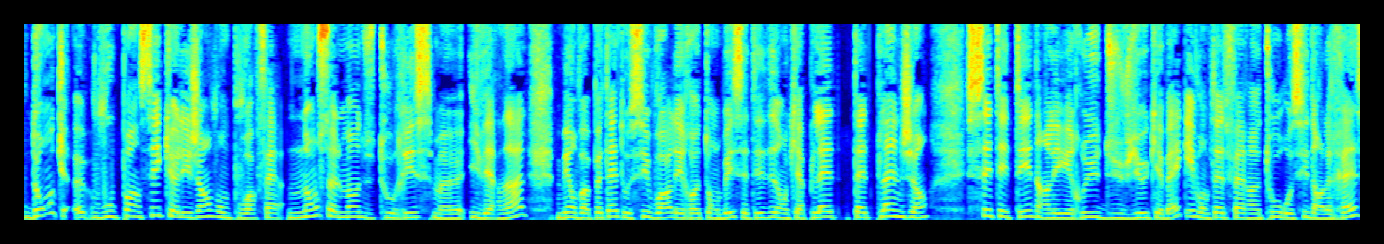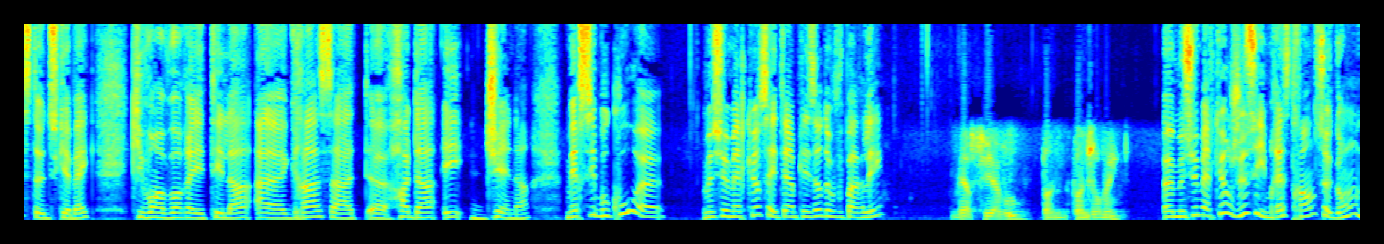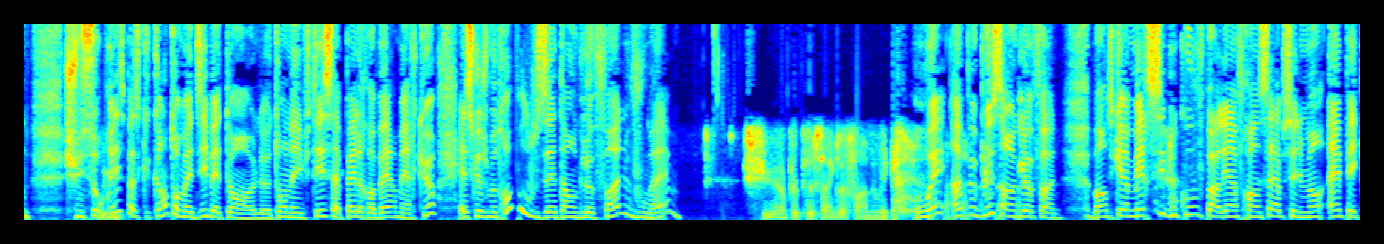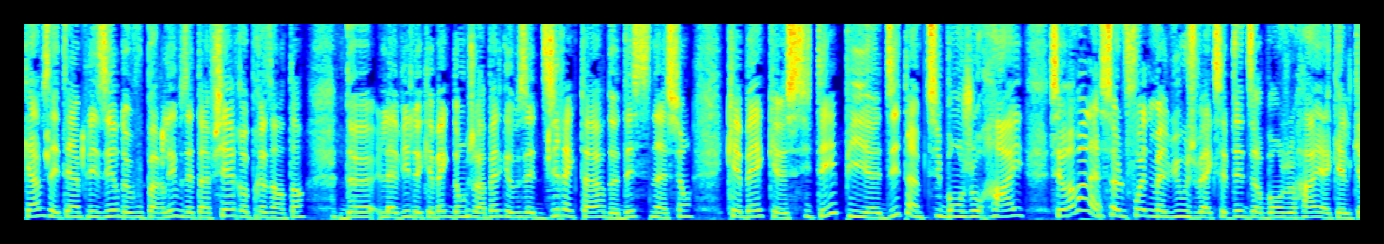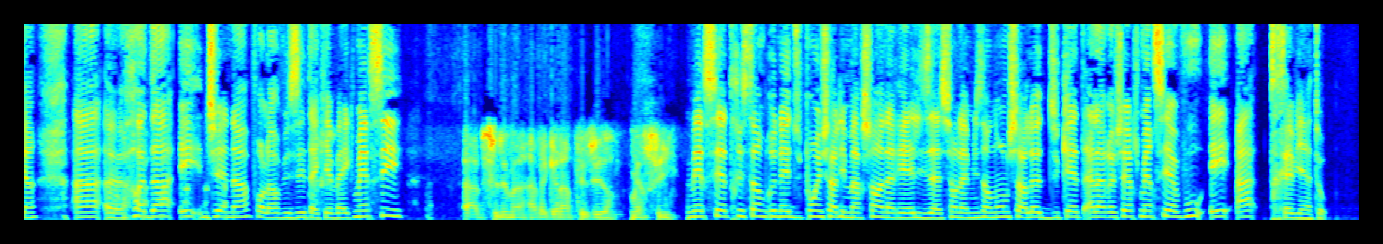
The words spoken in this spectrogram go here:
Donc, euh, vous pensez que les gens vont pouvoir faire non seulement du tourisme euh, hivernal, mais on va peut-être aussi voir les retombées cet été. Donc, il y a peut-être plein de gens cet été dans les rues du vieux Québec. Ils vont peut-être faire un tour aussi dans le reste du Québec qui vont avoir été là euh, grâce à Hada et Jenna. Merci beaucoup, Monsieur Mercure. Ça a été un plaisir de vous parler. Merci à vous. Bonne, bonne journée. Euh, Monsieur Mercure, juste, il me reste 30 secondes. Je suis surprise parce que quand on m'a dit, ben, ton, ton invité s'appelle Robert Mercure, est-ce que je me trompe ou vous êtes anglophone vous-même? Suis un peu plus anglophone, oui. oui, un peu plus anglophone. Bon, en tout cas, merci beaucoup. Vous parlez un français absolument impeccable. Ça a été un plaisir de vous parler. Vous êtes un fier représentant de la ville de Québec. Donc, je rappelle que vous êtes directeur de Destination Québec Cité. Puis, euh, dites un petit bonjour hi. C'est vraiment la seule fois de ma vie où je vais accepter de dire bonjour hi à quelqu'un, à euh, Hoda et Jenna pour leur visite à Québec. Merci. Absolument, avec grand plaisir. Merci. Merci à Tristan Brunet-Dupont et Charlie Marchand à la réalisation, la mise en onde, Charlotte Duquette à la recherche. Merci à vous et à très bientôt.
